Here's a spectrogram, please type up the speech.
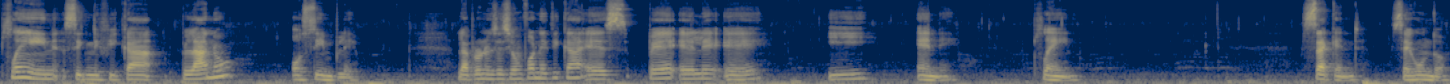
Plain significa plano o simple. La pronunciación fonética es P-L-E-I-N. Plain. Second, segundo.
